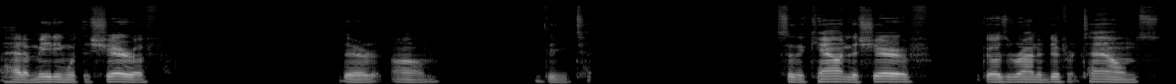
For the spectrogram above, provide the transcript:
I had a meeting with the sheriff. There, um, the t- so the county, the sheriff goes around to different towns.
